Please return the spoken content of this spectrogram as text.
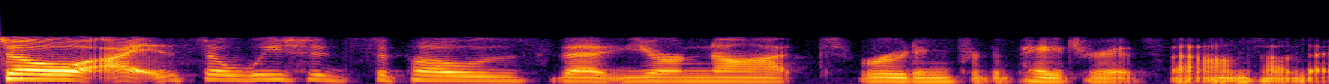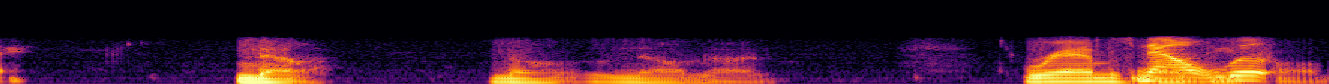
so i so we should suppose that you're not rooting for the patriots then on sunday No. No, no, I'm not. Rams Now, will-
